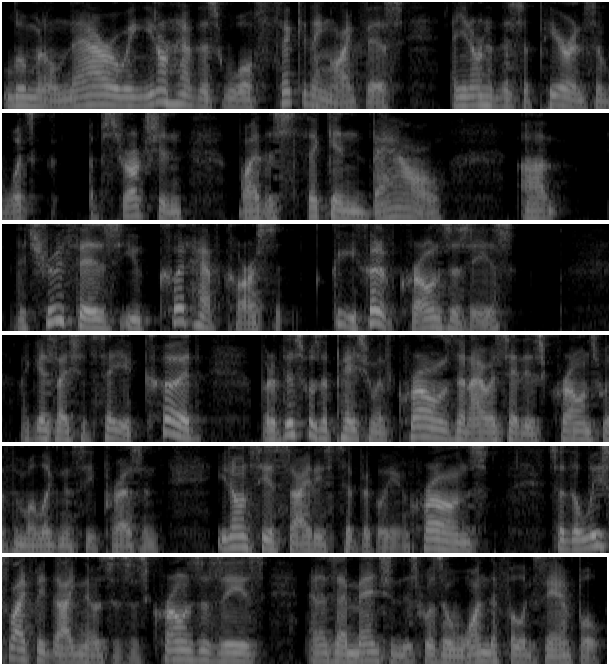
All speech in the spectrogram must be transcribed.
luminal narrowing, you don't have this wall thickening like this, and you don't have this appearance of what's obstruction by this thickened bowel. Um, the truth is, you could have carcin- you could have Crohn's disease. I guess I should say you could, but if this was a patient with Crohn's, then I would say there's Crohn's with a malignancy present. You don't see ascites typically in Crohn's. So the least likely diagnosis is Crohn's disease, and as I mentioned, this was a wonderful example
